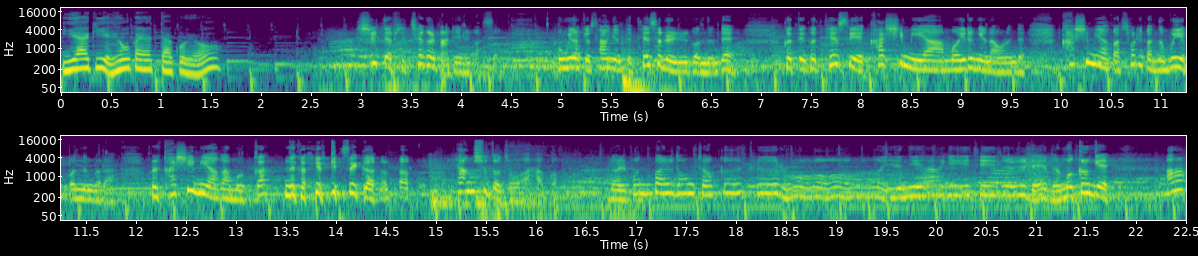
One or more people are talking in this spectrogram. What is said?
이야기 애호가였다고요. 쉴데 없이 책을 많이 읽었어. 국민학교 4학년 때 테스를 읽었는데 그때 그 테스에 카시미야 뭐 이런 게 나오는데 카시미야가 소리가 너무 예뻤는 거라. 그래 카시미야가 뭘까? 내가 이렇게 생각을 하고 향수도 좋아하고 넓은 발동 저 끝으로 옛 이야기 지질대들 뭐 그런 게 아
